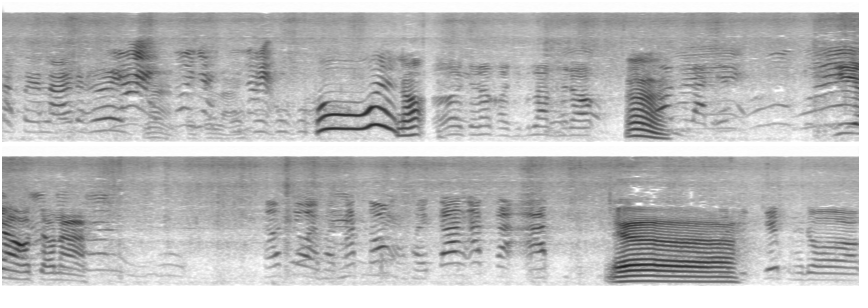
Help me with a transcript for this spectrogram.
ตักเป็นหลายเด้อเฮ้ยน่าเป็นไรโอ้ยเนาะเออจะน่าขอชิบลัดให้ดอกอืมเกี่ยวเจ้าน่ะซอสจ่อยผัดมัดต้มหอยก้างอากาศเออสิเก็บให้ดอก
